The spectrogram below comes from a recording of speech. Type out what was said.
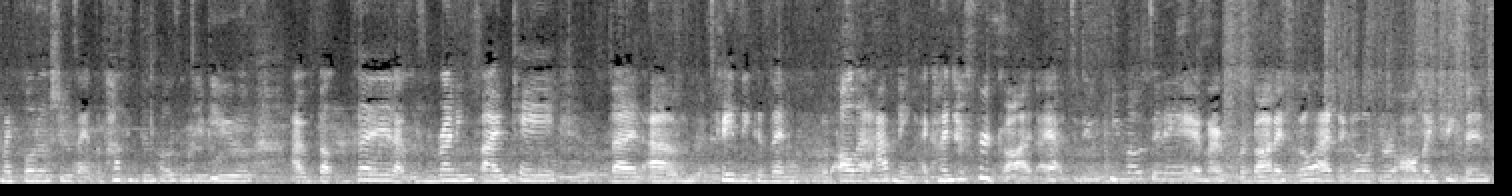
my photo shoots, I had the Huffington Post interview. I felt good, I was running 5K. But um, it's crazy because then all that happening, I kind of forgot I had to do chemo today, and I forgot I still had to go through all my treatments.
